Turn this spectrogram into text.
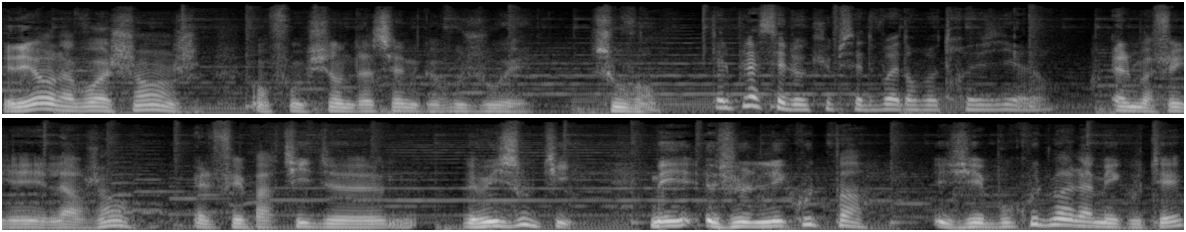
Et d'ailleurs, la voix change en fonction de la scène que vous jouez, souvent. Quelle place elle occupe cette voix dans votre vie alors? Elle m'a fait gagner de l'argent. Elle fait partie de, de mes outils. Mais je ne l'écoute pas. J'ai beaucoup de mal à m'écouter.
